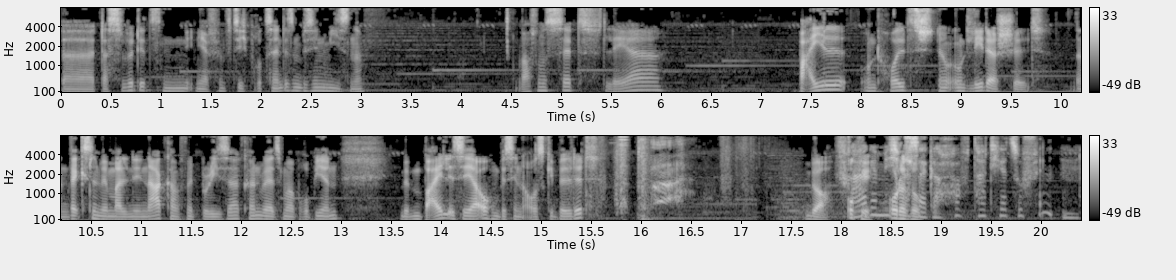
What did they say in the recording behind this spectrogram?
Äh, das wird jetzt... Ja, 50% ist ein bisschen mies, ne? Waffenset leer. Beil und Holz äh, und Lederschild. Dann wechseln wir mal in den Nahkampf mit Breezer. Können wir jetzt mal probieren. Mit dem Beil ist er ja auch ein bisschen ausgebildet. Ja, okay. Frage mich, Oder was so. er gehofft hat, hier zu finden.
